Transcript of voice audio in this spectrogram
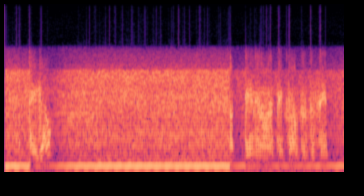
There you go. Okay, now I think I'll do the same.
